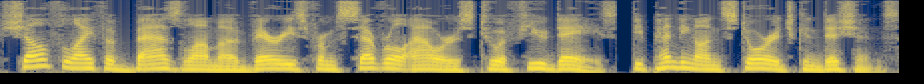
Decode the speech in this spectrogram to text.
Shelf life of bazlama varies from several hours to a few days, depending on storage conditions.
